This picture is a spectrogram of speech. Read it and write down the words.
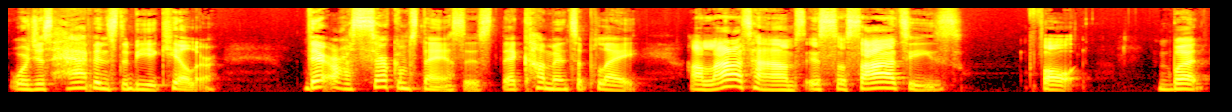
or just happens to be a killer. There are circumstances that come into play. A lot of times it's society's fault, but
